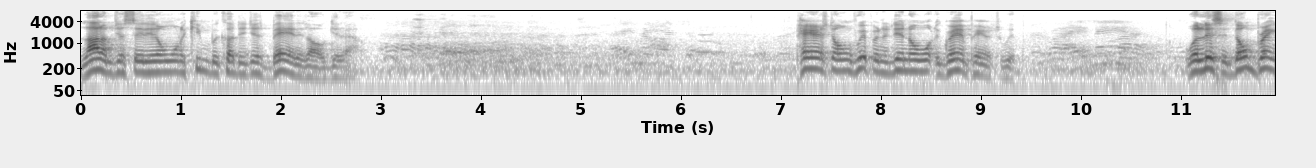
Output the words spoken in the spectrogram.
A lot of them just say they don't want to keep them because they're just bad as all get out. Parents don't whip them and then don't want the grandparents to whip whip 'em. Well, listen, don't bring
